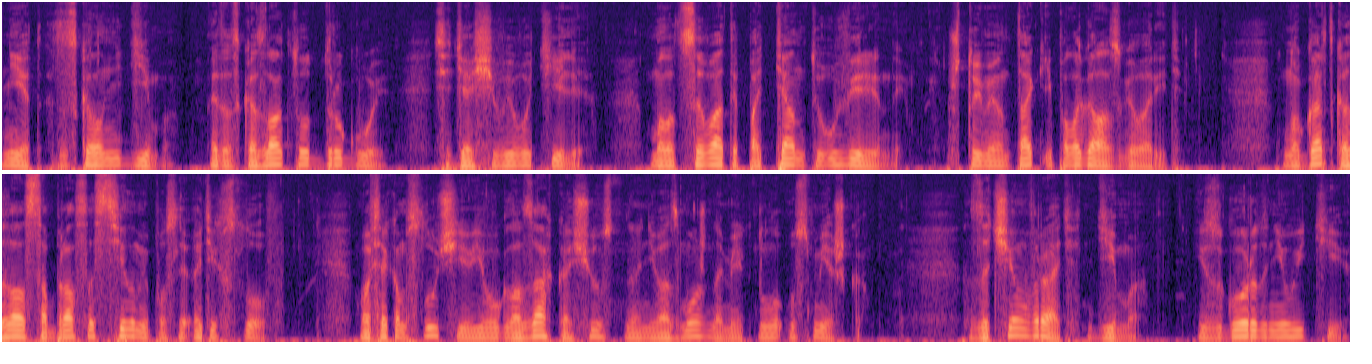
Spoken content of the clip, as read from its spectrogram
Нет, это сказал не Дима. Это сказал кто-то другой, сидящий в его теле. Молодцеватый, подтянутый, уверенный, что именно так и полагалось говорить. Но Гард, казалось, собрался с силами после этих слов. Во всяком случае, в его глазах кощунственно невозможно мелькнула усмешка. «Зачем врать, Дима? Из города не уйти.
